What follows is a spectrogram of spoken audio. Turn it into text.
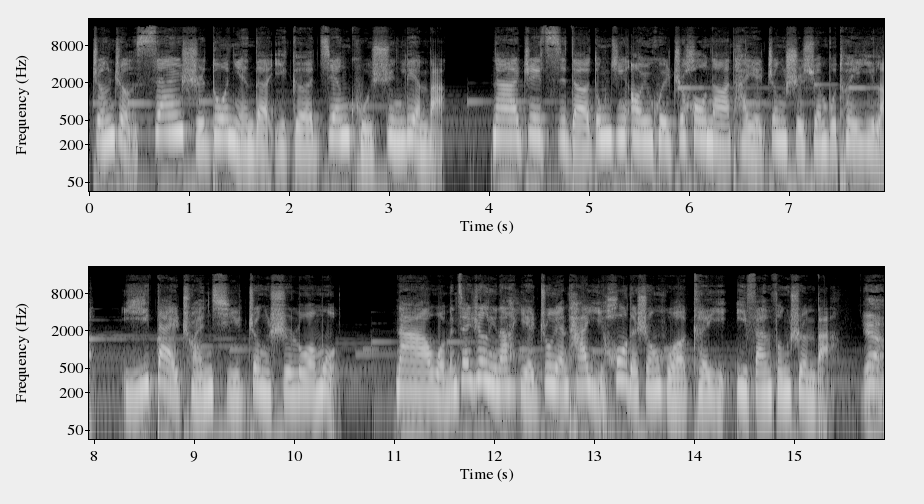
整整三十多年的一个艰苦训练吧。那这次的东京奥运会之后呢，他也正式宣布退役了，一代传奇正式落幕。那我们在这里呢，也祝愿他以后的生活可以一帆风顺吧。Yeah.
